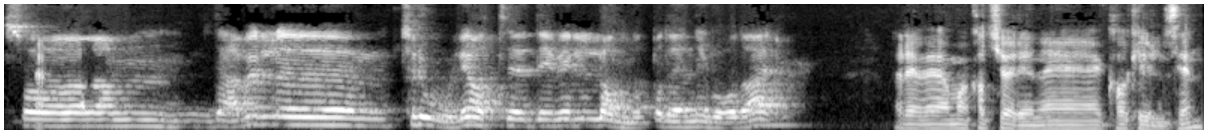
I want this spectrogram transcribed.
Så um, det er vel uh, trolig at de vil lande på det nivået der. Det er det man kan kjøre inn i kalkylen sin?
